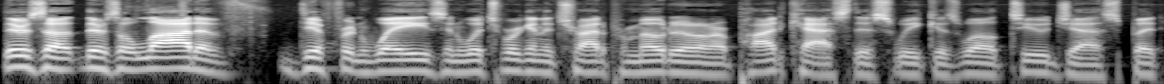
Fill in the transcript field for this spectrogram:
there's a there's a lot of different ways in which we're going to try to promote it on our podcast this week as well, too, Jess. But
